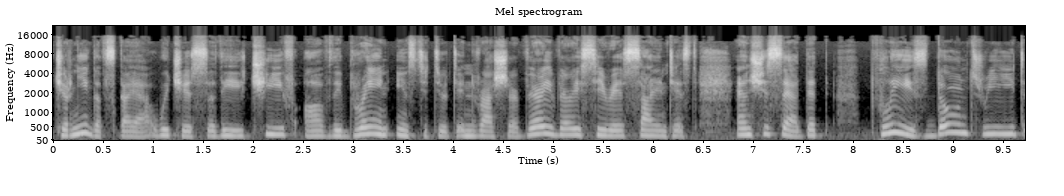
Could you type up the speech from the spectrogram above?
Chernigovskaya, which is the chief of the Brain Institute in Russia. Very, very serious scientist. And she said that please don't read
